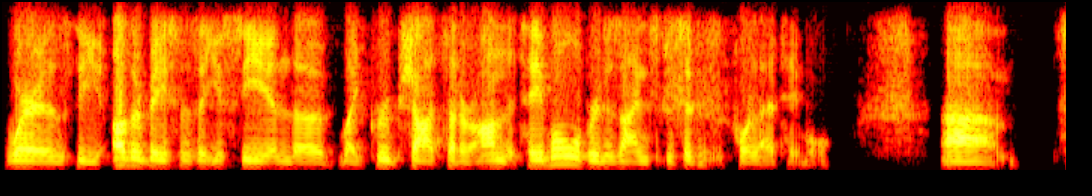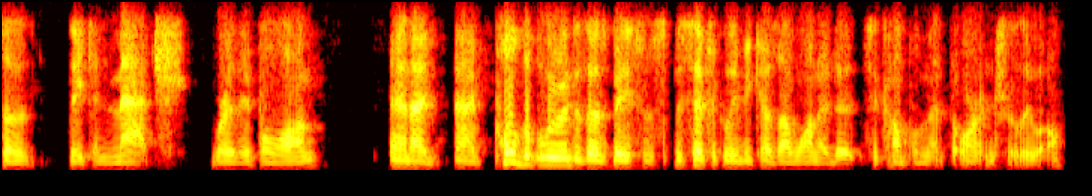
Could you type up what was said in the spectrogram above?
whereas the other bases that you see in the like group shots that are on the table were designed specifically for that table, um, so they can match where they belong. And I, I pulled the blue into those bases specifically because I wanted it to complement the orange really well.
